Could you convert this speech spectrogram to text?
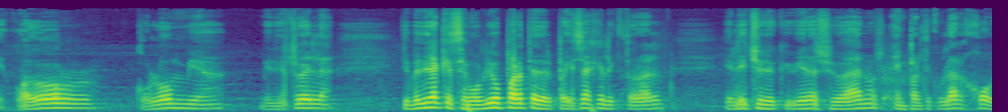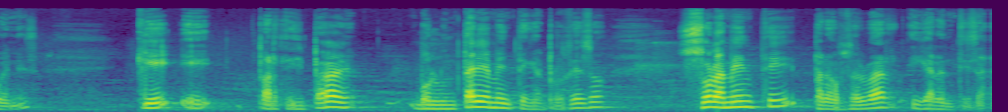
Ecuador, Colombia, Venezuela, de manera que se volvió parte del paisaje electoral el hecho de que hubiera ciudadanos, en particular jóvenes, que eh, participaban voluntariamente en el proceso solamente para observar y garantizar.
